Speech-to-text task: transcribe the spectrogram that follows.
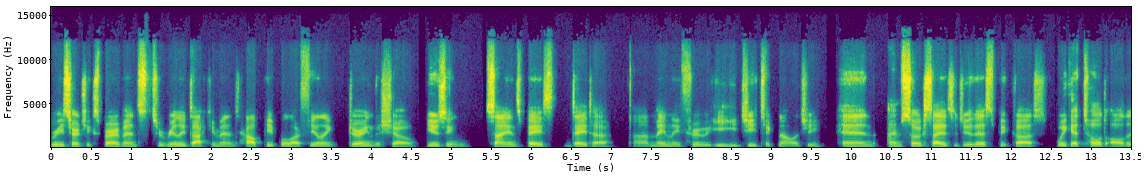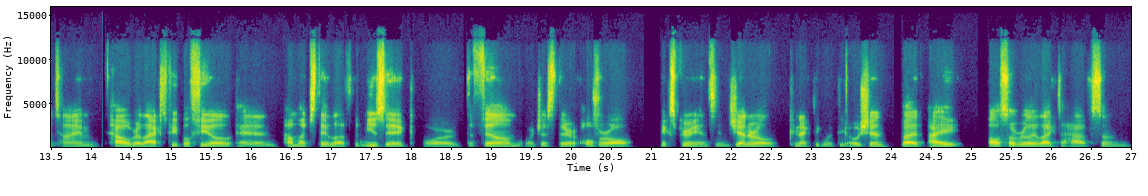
research experiments to really document how people are feeling during the show using science based data, uh, mainly through EEG technology. And I'm so excited to do this because we get told all the time how relaxed people feel and how much they love the music or the film or just their overall experience in general connecting with the ocean but i also really like to have some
